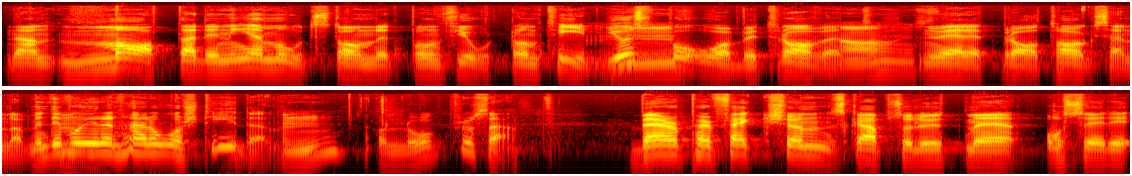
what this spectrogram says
när han matade ner motståndet på en 14-tid, just mm. på Åbytravet. Ja, nu är det ett bra tag sedan, men det var ju mm. den här årstiden. Mm. Och låg procent. Bear Perfection ska absolut med, och så är det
